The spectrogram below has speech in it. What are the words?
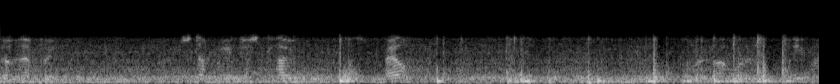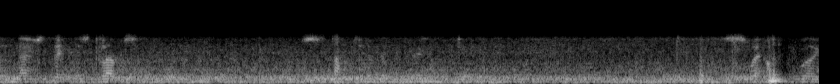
Look up with stuff in this coat. Well, look like one of the people in those fitness clubs. Stuffed in a bit of. Sweat off the way.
